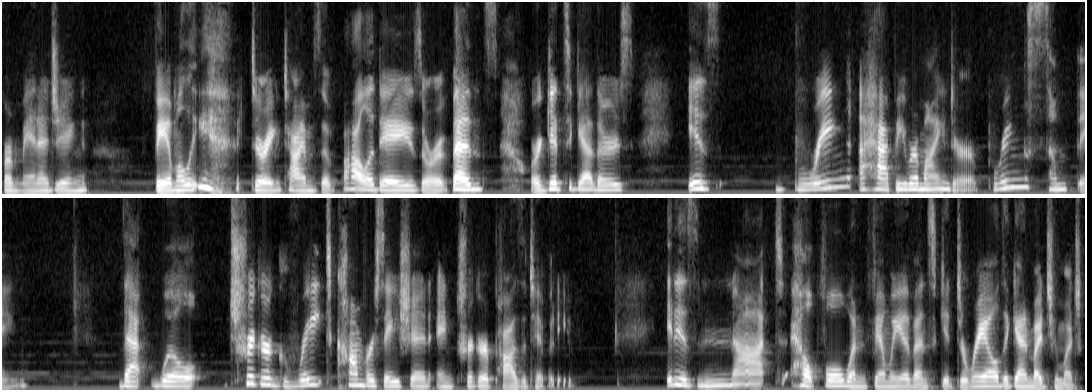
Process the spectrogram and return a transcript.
for managing family during times of holidays or events or get togethers is bring a happy reminder, bring something that will trigger great conversation and trigger positivity. It is not helpful when family events get derailed again by too much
